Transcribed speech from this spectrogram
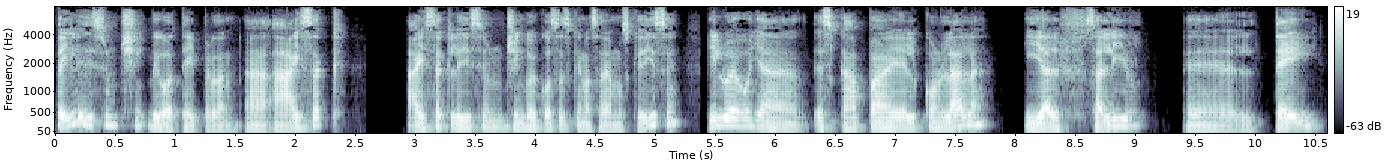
Tay le dice un chingo, digo a Tay, perdón, a, Isaac. Isaac le dice un chingo de cosas que no sabemos qué dice. Y luego ya escapa él con Lala. Y al salir, el Tay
